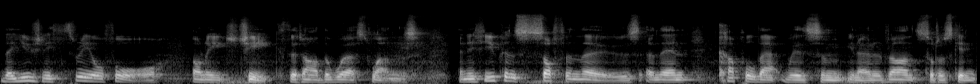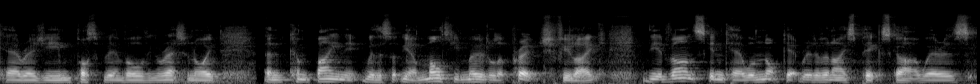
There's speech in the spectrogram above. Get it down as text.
They're usually three or four on each cheek that are the worst ones. And if you can soften those and then couple that with some, you know, an advanced sort of skincare regime, possibly involving a retinoid, and combine it with a you know, multimodal approach, if you like, the advanced skincare will not get rid of an ice pick scar, whereas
